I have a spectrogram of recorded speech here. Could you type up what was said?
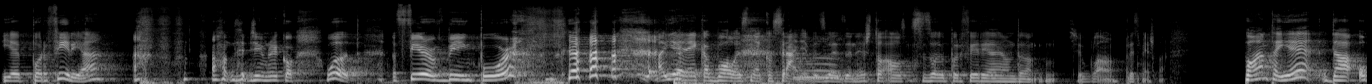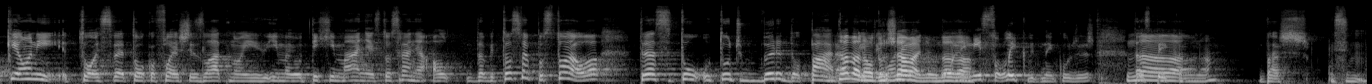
je porfirija. A onda je Jim rekao, what? A fear of being poor? A je neka bolest, neko sranje bez veze, nešto, ali se zove porfirija i onda je uglavnom presmiješno. Poanta je da, ok, oni, to je sve toliko flash i zlatno i imaju tih imanja i to sranja, ali da bi to sve postojalo, treba se tu utuć brdo para. Da, da, na. Oni- održavanju, da, oni da. nisu likvidni, kužiš, ta Da, spika, ono. Baš, mislim,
